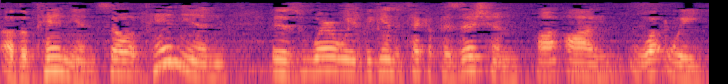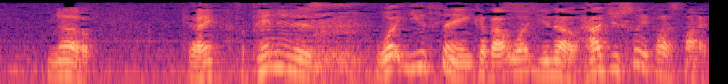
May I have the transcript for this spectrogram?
of opinion. So, opinion is where we begin to take a position on, on what we know. Okay? Opinion is what you think about what you know. How'd you sleep last night?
